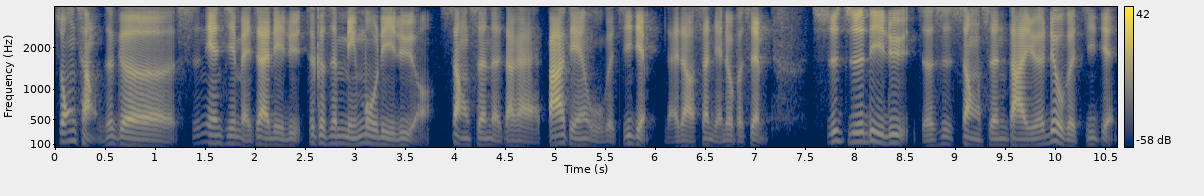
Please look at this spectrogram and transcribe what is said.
中场这个十年期美债利率，这个是名目利率哦，上升了大概八点五个基点，来到三点六 percent。实质利率则是上升大约六个基点，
